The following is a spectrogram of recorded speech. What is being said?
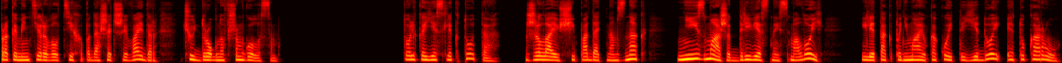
прокомментировал тихо подошедший Вайдер чуть дрогнувшим голосом. «Только если кто-то, желающий подать нам знак, не измажет древесной смолой или, так понимаю, какой-то едой эту кору»,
